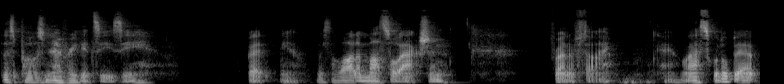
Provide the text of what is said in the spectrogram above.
This pose never gets easy, but yeah, there's a lot of muscle action front of thigh. Okay, last little bit.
